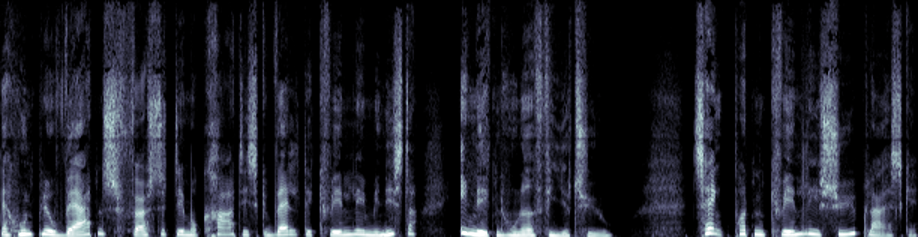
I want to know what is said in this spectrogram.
da hun blev verdens første demokratisk valgte kvindelige minister i 1924. Tænk på den kvindelige sygeplejerske,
